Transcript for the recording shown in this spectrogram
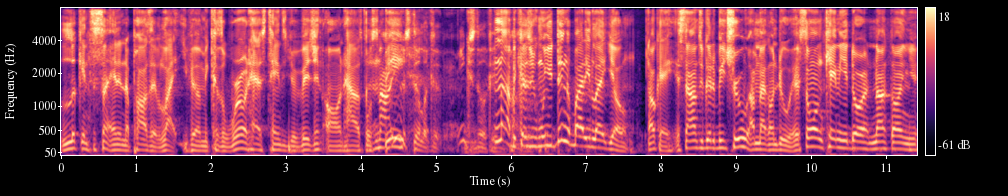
look into something in a positive light. You feel me? Because the world has tainted your vision on how it's supposed nah, to be. you can still look at you can still look at Nah, because you- when you think about it, like, yo, okay, it sounds too good to be true. I'm not gonna do it. If someone came to your door, knocked on you,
